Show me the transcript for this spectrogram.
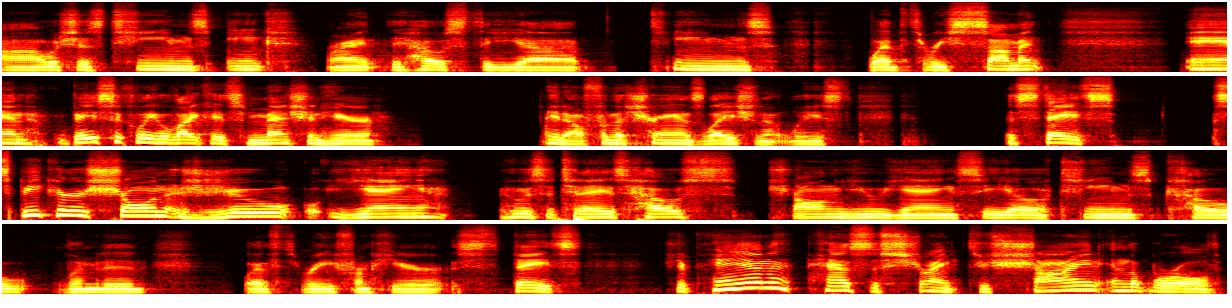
uh, which is TEAMZ Inc. Right, they host the uh, TEAMZ Web3 Summit, and basically, like it's mentioned here, you know, from the translation at least, it states speaker Sean Zhu Yang, who is today's host, Sean Yu Yang, CEO of TEAMZ Co. Limited Web3 from here, states Japan has the strength to shine in the world,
